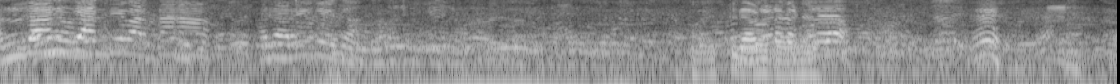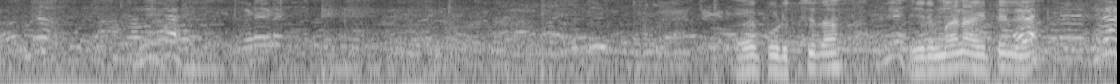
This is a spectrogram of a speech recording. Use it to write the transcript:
എന്താണ് വർത്താനം? അത് അറിയില്ല ഇത് എവിടെ കെട്ടില്ല ഏ. അനീസ അത് പിടിച്ചതാ. തീരുമാനമായിട്ടില്ല ഇതാ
